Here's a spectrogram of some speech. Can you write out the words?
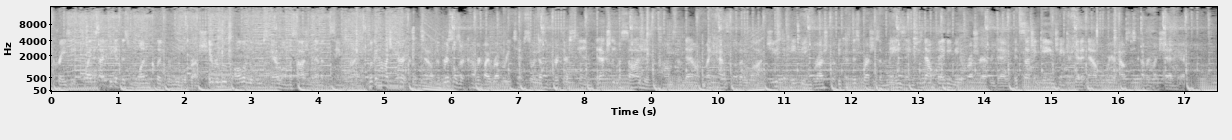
Like crazy. So I decided to get this one-click removal brush. It removes all of the loose hair while massaging them at the same time. Look at how much hair it combs out. The bristles are covered by rubbery tips so it doesn't hurt their skin. It actually massages and calms them down. My cats love it a lot. She used to hate being brushed, but because this brush is amazing, she's now begging me to brush her every day. It's such a game changer. Get it now before your house is covered by shed hair.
